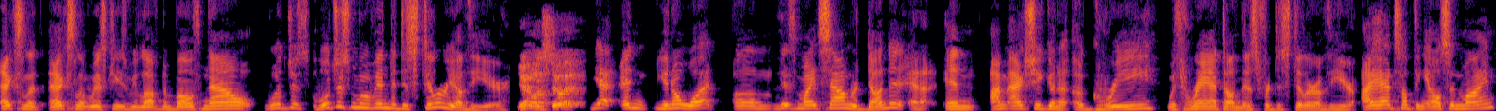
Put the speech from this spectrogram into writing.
excellent, excellent whiskeys. We loved them both. Now we'll just we'll just move into distillery of the year. Yeah, let's do it. Yeah, and you know what? Um, this might sound redundant, and and I'm actually going to agree with Rant on this for distiller of the year. I had something else in mind.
